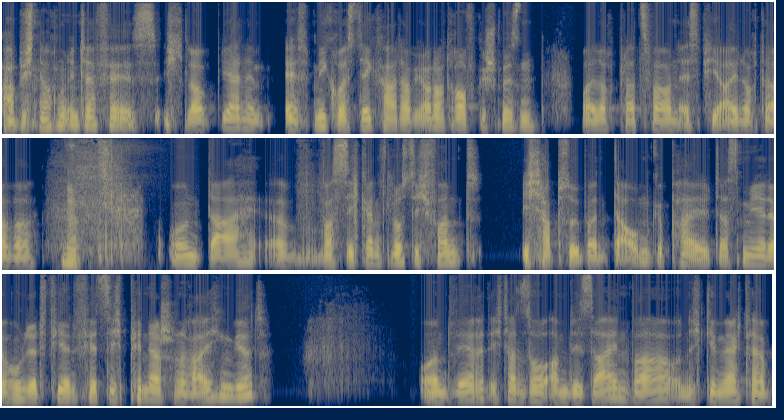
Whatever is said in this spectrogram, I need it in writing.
habe ich noch ein Interface? Ich glaube, ja, eine Micro SD-Karte habe ich auch noch draufgeschmissen, weil noch Platz war und SPI noch da war. Ja. Und da, äh, was ich ganz lustig fand, ich habe so über den Daumen gepeilt, dass mir der 144 Pinner schon reichen wird. Und während ich dann so am Design war und ich gemerkt habe,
